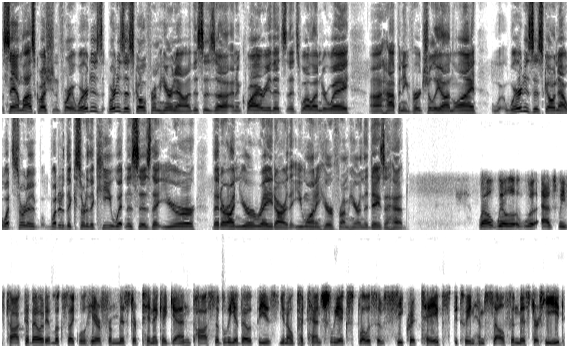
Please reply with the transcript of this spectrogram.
Sam, last question for you. Where does where does this go from here now? This is uh, an inquiry that's that's well underway, uh, happening virtually online. W- where does this go now? What sort of what are the sort of the key witnesses that you're that are on your radar that you want to hear from here in the days ahead? Well, we'll, we'll, as we've talked about, it looks like we'll hear from Mr. Pinnock again, possibly about these, you know, potentially explosive secret tapes between himself and Mr. Heed.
